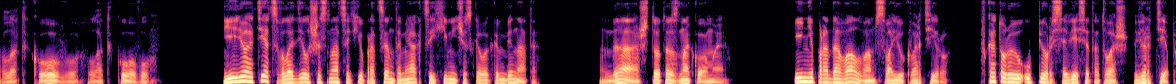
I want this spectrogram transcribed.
Лоткову, Лоткову. Ее отец владел шестнадцатью процентами акций химического комбината. Да, что-то знакомое. И не продавал вам свою квартиру, в которую уперся весь этот ваш вертеп.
